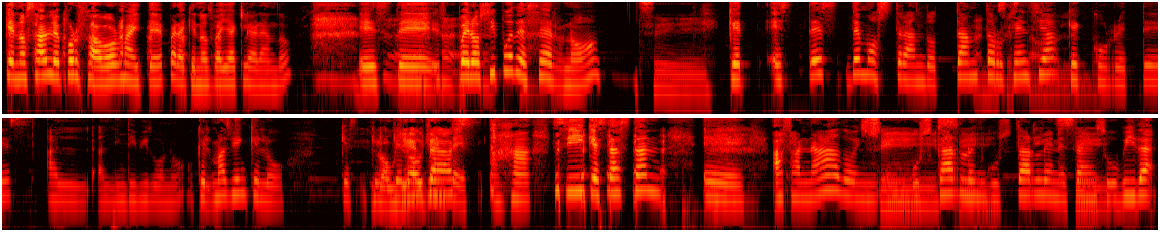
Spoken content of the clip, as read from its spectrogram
que nos hable, por favor, Maite, para que nos vaya aclarando. Este, pero sí puede ser, ¿no? Sí. Que estés demostrando tanta urgencia que corretes al, al individuo, ¿no? Que más bien que lo que, que, Lo que lo. Ajá. Sí, que estás tan eh, afanado en, en Sí, buscarlo, en gustarle, en estar en su vida,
